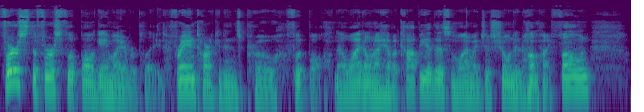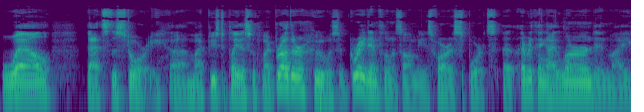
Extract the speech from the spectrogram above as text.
First, the first football game I ever played, Fran Tarkenton's Pro Football. Now, why don't I have a copy of this and why am I just showing it on my phone? Well, that's the story. Um, I used to play this with my brother, who was a great influence on me as far as sports. Uh, everything I learned and my,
